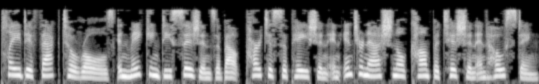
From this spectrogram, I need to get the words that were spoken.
play de facto roles in making decisions about participation in international competition and hosting.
